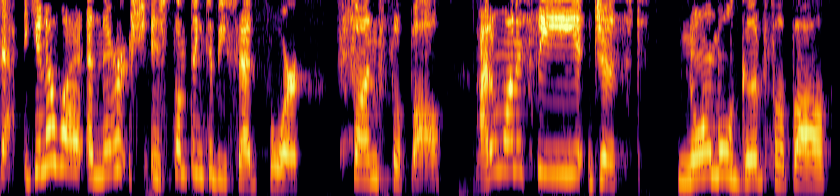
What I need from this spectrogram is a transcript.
that, you know what? And there is something to be said for fun football. I don't want to see just normal good football.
